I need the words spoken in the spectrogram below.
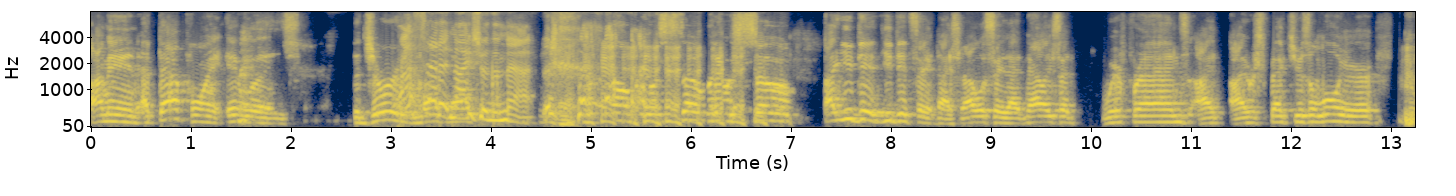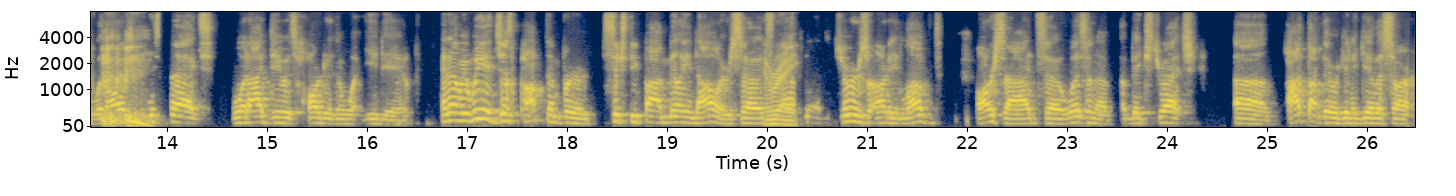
I mean, at that point, it was the jury. I said it nicer than that. oh, it was so, but it was so, uh, you did, you did say it nicer. I will say that. Natalie said, we're friends. I, I respect you as a lawyer, but with all respect, what I do is harder than what you do. And I mean, we had just popped them for $65 million. So it's right. the jurors already loved our side. So it wasn't a, a big stretch. Um, I thought they were going to give us our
